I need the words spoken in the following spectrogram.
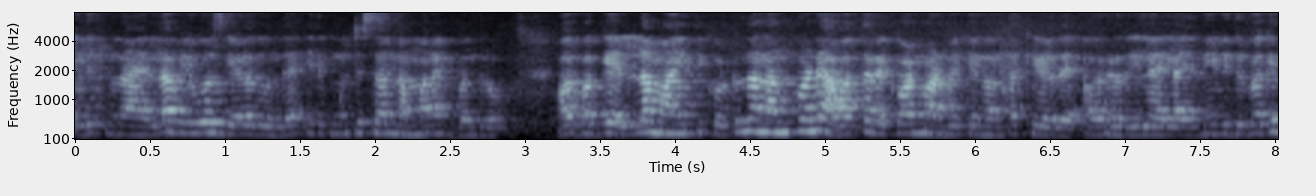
ಇದಕ್ಕೆ ನಾ ಎಲ್ಲ ವ್ಯೂವರ್ಸ್ಗೆ ಹೇಳೋದು ಒಂದೇ. ಇದಕ್ಕೆ ಮುಂಚೆ ಸರ್ ನಮ್ಮ ಮನೆಗೆ ಬಂದ್ರು. ಅವ್ರ ಬಗ್ಗೆ ಎಲ್ಲ ಮಾಹಿತಿ ಕೊಟ್ಟರು ನಾನು ಅನ್ಕೊಂಡೆ ಅವತ್ತ ರೆಕಾರ್ಡ್ ಮಾಡಬೇಕೇನೋ ಅಂತ ಕೇಳಿದೆ. ಅವ್ರು ಹೇಳಿದ್ರು ಇಲ್ಲ ಇಲ್ಲ ನೀವು ಇದ್ರ ಬಗ್ಗೆ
